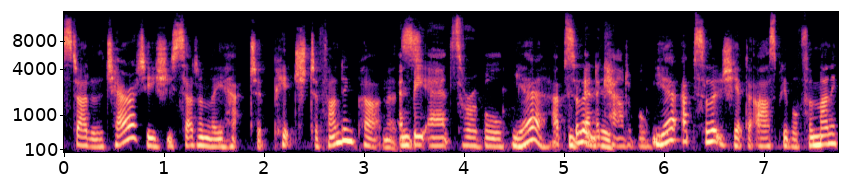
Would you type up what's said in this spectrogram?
started the charity she suddenly had to pitch to funding partners and be answerable. yeah, absolutely. And accountable. Yeah, absolutely. She had to ask people for money.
